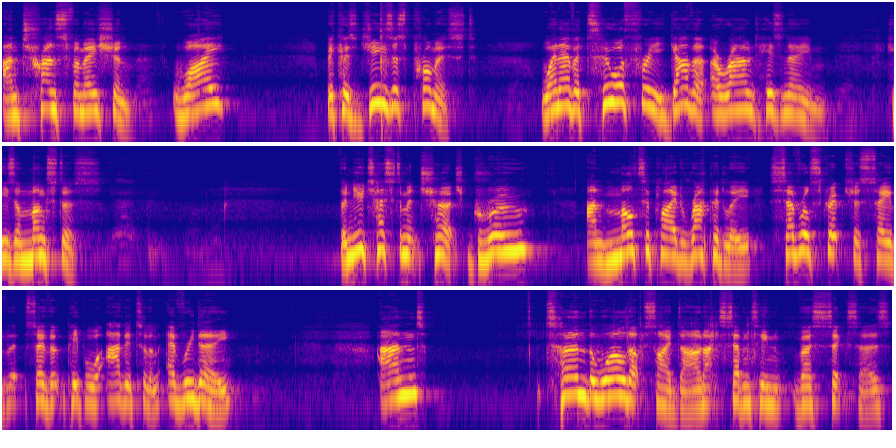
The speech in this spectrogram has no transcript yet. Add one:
and transformation. Why? Because Jesus promised whenever two or three gather around his name, he's amongst us. The New Testament church grew and multiplied rapidly. Several scriptures say that, say that people were added to them every day and turned the world upside down. Acts 17, verse 6 says,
